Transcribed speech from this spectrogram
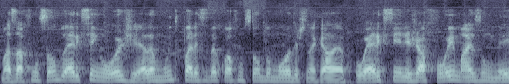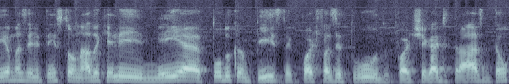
Mas a função do Eriksen hoje, ela é muito parecida com a função do Modric naquela época. O Eriksen, ele já foi mais um meia, mas ele tem se tornado aquele meia todo campista, que pode fazer tudo, pode chegar de trás. Então,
